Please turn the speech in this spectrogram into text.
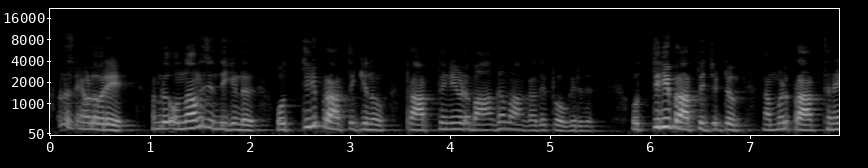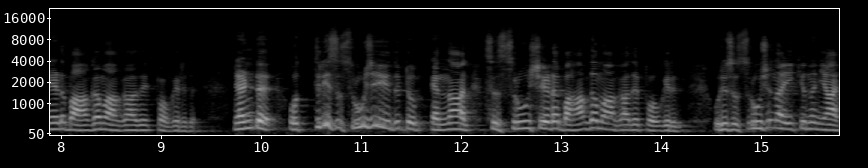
അതുകൊണ്ട് സ്നേഹമുള്ളവരെ നമ്മൾ ഒന്നാമത് ചിന്തിക്കേണ്ടത് ഒത്തിരി പ്രാർത്ഥിക്കുന്നു പ്രാർത്ഥനയുടെ ഭാഗമാകാതെ പോകരുത്. ഒത്തിരി പ്രാർത്ഥിച്ചിട്ടും നമ്മൾ പ്രാർത്ഥനയുടെ ഭാഗമാകാതെ പോകരുത്. രണ്ട് ഒത്തിരി ശുശ്രൂഷ ചെയ്തിട്ടും എന്നാൽ ശുശ്രൂഷയുടെ ഭാഗമാകാതെ പോകരുത്. ഒരു ശുശ്രൂഷ നയിക്കുന്ന ഞാൻ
